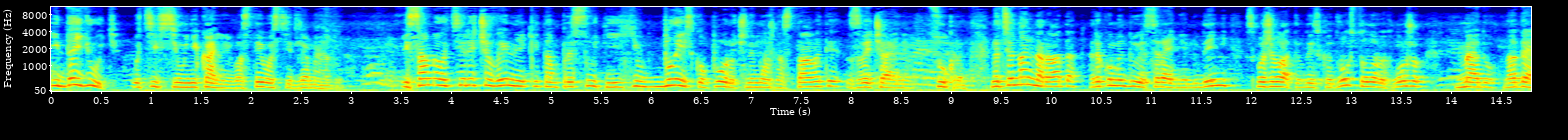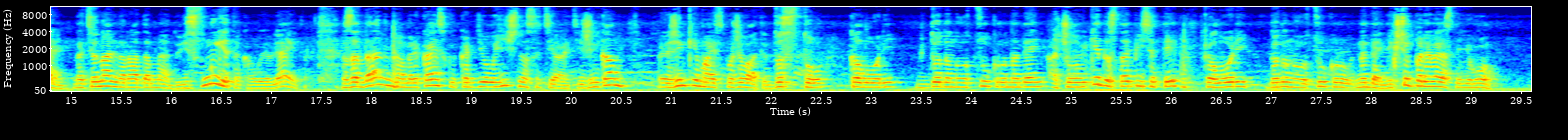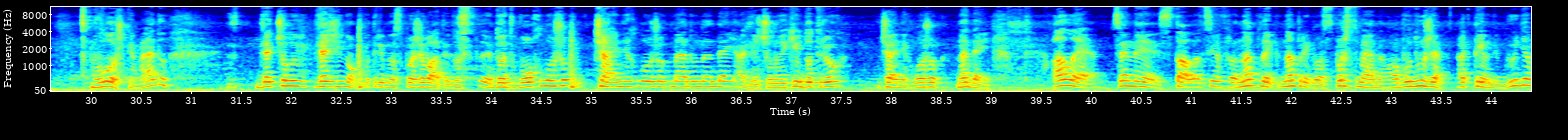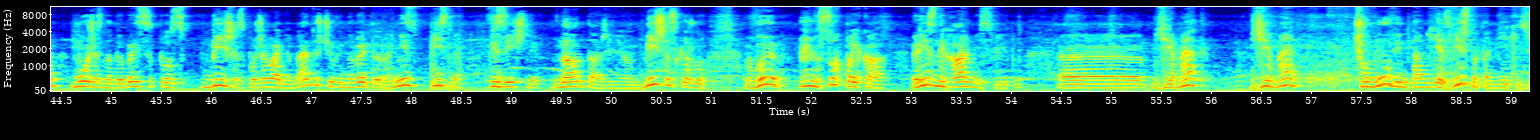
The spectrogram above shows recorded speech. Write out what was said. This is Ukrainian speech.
і дають оці всі унікальні властивості для меду. І саме оці речовини, які там присутні, які близько поруч не можна ставити звичайним цукром. Національна рада рекомендує середній людині споживати близько 2 столових ложок меду на день. Національна рада меду. Існує така, уявляєте? За даними Американської кардіологічної асоціації, жінкам, е, жінки мають споживати до 100 калорій доданого цукру на день, а чоловіки до 150 калорій доданого цукру на день. Якщо перевести його ложки меду. Для чоловік для жінок потрібно споживати до, до двох ложок чайних ложок меду на день, а для чоловіків до трьох чайних ложок на день. Але це не стала цифра. Наприклад, спортсменам або дуже активним людям може знадобитися більше споживання меду, щоб відновити організм після фізичних навантажень. Я вам більше скажу, в сухпайках різних армій світу е- є мед. Є мед. Чому він там є? Звісно, там є якісь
